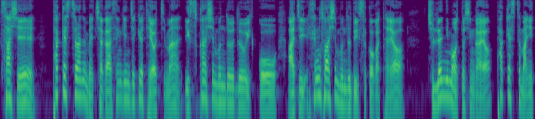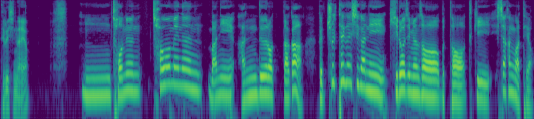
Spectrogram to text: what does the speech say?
사실 팟캐스트라는 매체가 생긴 지 꽤 되었지만 익숙하신 분들도 있고 아직 생소하신 분들도 있을 것 같아요. 줄레님은 어떠신가요? 팟캐스트 많이 들으시나요? 음, 저는 처음에는 많이 안 들었다가 그 출퇴근 시간이 길어지면서부터 듣기 시작한 것 같아요.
